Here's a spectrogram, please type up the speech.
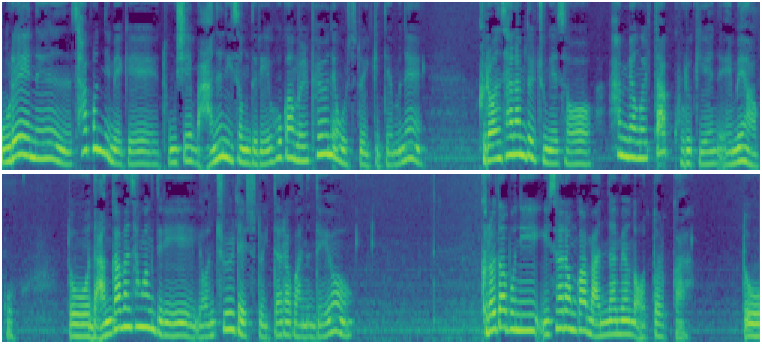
올해에는 사번님에게 동시에 많은 이성들이 호감을 표현해 올 수도 있기 때문에 그런 사람들 중에서 한 명을 딱 고르기엔 애매하고 또 난감한 상황들이 연출될 수도 있다라고 하는데요. 그러다 보니 이 사람과 만나면 어떨까? 또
